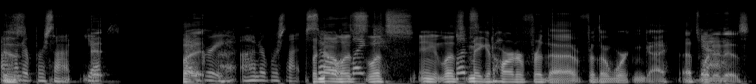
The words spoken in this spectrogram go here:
a Is- hundred percent. Yeah, is- I agree, a hundred percent. but So, no, let's like, let's eh, let's let's- make it harder for the for the working guy. That's what it is.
